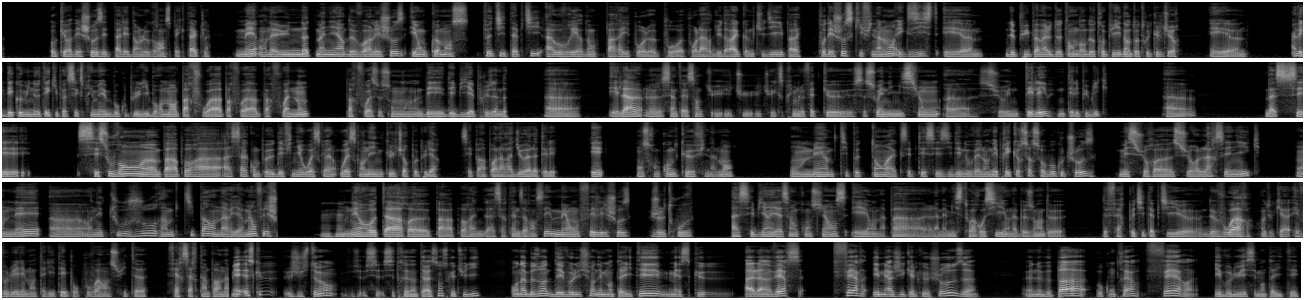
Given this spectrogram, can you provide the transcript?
au cœur des choses et de pas aller dans le grand spectacle. Mais on a eu une autre manière de voir les choses et on commence petit à petit à ouvrir. Donc pareil pour le pour pour l'art du drag comme tu dis, pour des choses qui finalement existent et euh, depuis pas mal de temps dans d'autres pays, dans d'autres cultures. Et euh, avec des communautés qui peuvent s'exprimer beaucoup plus librement parfois, parfois, parfois non. Parfois, ce sont des, des billets plus. Euh, et là, c'est intéressant, tu, tu, tu, exprimes le fait que ce soit une émission euh, sur une télé, une télé publique. Euh, bah c'est c'est souvent par rapport à, à ça qu'on peut définir où est-ce qu'en est, qu est une culture populaire. C'est par rapport à la radio et à la télé. Et on se rend compte que finalement, on met un petit peu de temps à accepter ces idées nouvelles. On est précurseur sur beaucoup de choses, mais sur, euh, sur l'arsenic, on, est, euh, on est toujours un petit pas en arrière. Mais on fait les choses. Mmh on est en retard euh, par rapport à, certaines avancées, mais on fait les choses, je trouve, assez bien et assez en conscience. Et on n'a pas la même histoire aussi. On a besoin de, de faire petit à petit, de voir en tout cas évoluer les mentalités pour pouvoir ensuite faire certains pas en arrière. Mais est-ce que, justement, c'est très intéressant ce que tu dis, on a besoin d'évolution des mentalités, mais est-ce que, à l'inverse, faire émerger quelque chose euh, ne peut pas, au contraire, faire évoluer ces mentalités?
